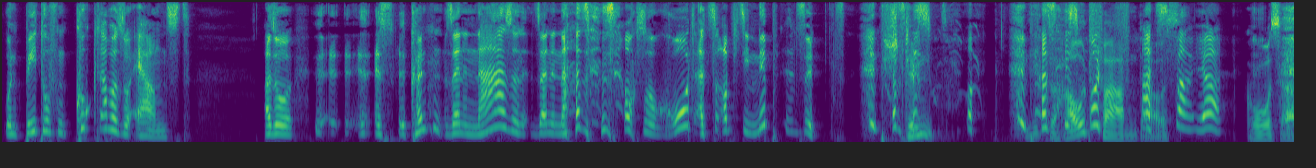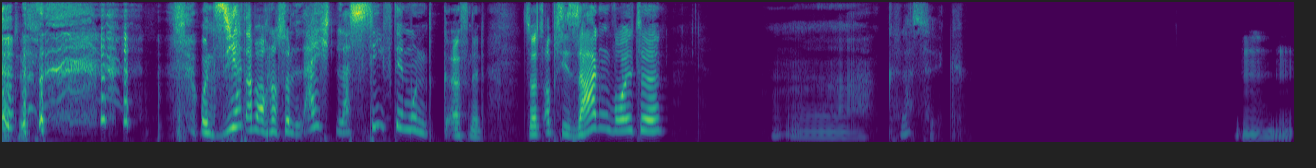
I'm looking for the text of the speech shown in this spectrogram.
und Beethoven guckt aber so ernst. Also äh, äh, es könnten seine Nase, seine Nase ist auch so rot, als ob sie Nippel sind. Das Stimmt. Ist, Sieht das so ist hautfarben aus. ja. Großartig. Und sie hat aber auch noch so leicht lassiv den Mund geöffnet. So als ob sie sagen wollte. äh, Klassik. Mhm.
